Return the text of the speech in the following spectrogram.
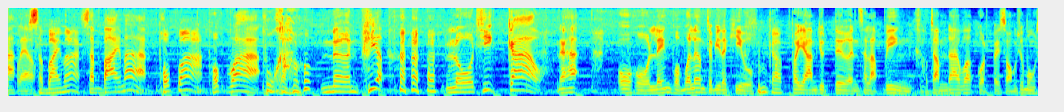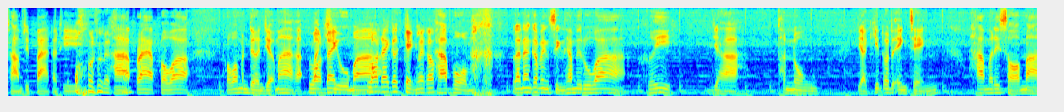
มากแล้ว สบายมาก สบายมาก พบว่า พบว่าภูเขา เนินเพียบ โลที่ 9 นะฮะ โอ้โห เล้งผมก็เริ่มจะมีตะคริวครับพยายามหยุดเดินสลับวิ่งจำได้ว่ากดไป 2 ชั่วโมง 38 นาทีโอ้เหรอครับฮาฟแรกเพราะว่า เพราะว่ามันเดินเยอะมากอะรอดได้ตะคริวมารอดได้ก็เก่งแล้วครับ ครับผม แล้วนั่นก็เป็นสิ่งที่ทำให้รู้ว่า เฮ้ย อย่าทะนง อย่าคิดว่าตัวเองเจ๋ง ถ้าไม่ได้ซ้อมมา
